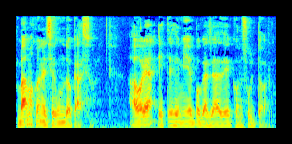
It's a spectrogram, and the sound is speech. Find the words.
Vamos con el segundo caso. Ahora este es de mi época ya de consultor.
